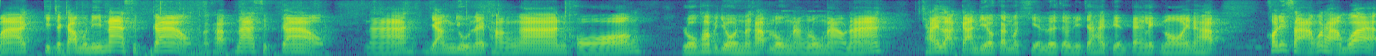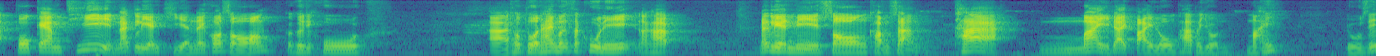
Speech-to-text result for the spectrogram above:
มากิจกรรมวันนี้หน้า 19นะครับหน้า 19นะยังอยู่ในผังงานของ โรงภาพยนตร์นะครับโรงหนังโรงหนาวนะ ใช้หลักการเดียวกันมาเขียนเลยแต่วันนี้จะให้เปลี่ยนแปลงเล็กน้อยนะครับ ข้อที่3ก็ถามว่าโปรแกรมที่นักเรียนเขียนในข้อ 2 ก็คือที่ครูทบทวนให้เมื่อสักครู่นี้นะครับ นักเรียนมีซองคำสั่ง ถ้าไม่ได้ไปโรงภาพยนตร์ไหม ดูสิ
